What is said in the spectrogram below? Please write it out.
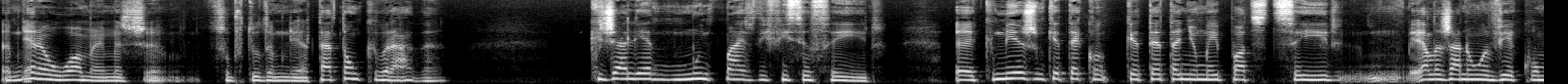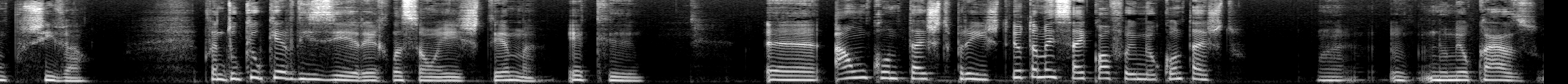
a mulher é o homem, mas eh, sobretudo a mulher, está tão quebrada que já lhe é muito mais difícil sair. Eh, que mesmo que até, que até tenha uma hipótese de sair, ela já não a vê como possível. Portanto, o que eu quero dizer em relação a este tema é que uh, há um contexto para isto. Eu também sei qual foi o meu contexto. É? No meu caso,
